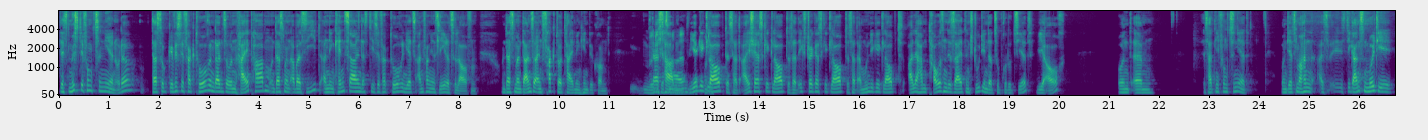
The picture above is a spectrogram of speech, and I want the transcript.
das müsste funktionieren, oder? Dass so gewisse Faktoren dann so einen Hype haben und dass man aber sieht an den Kennzahlen, dass diese Faktoren jetzt anfangen ins Leere zu laufen. Und dass man dann so ein Faktor-Timing hinbekommt. Würde das haben wir geglaubt, das hat iShares geglaubt, das hat X-Trackers geglaubt, das hat Amundi geglaubt. Alle haben tausende Seiten Studien dazu produziert, wir auch. Und ähm, es hat nicht funktioniert. Und jetzt machen, also ist die ganzen Multi,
